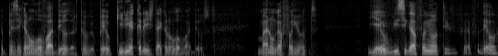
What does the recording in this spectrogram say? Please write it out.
Eu pensei que era um louva-a-Deus na hora que eu vi. Eu queria acreditar que era um louva-a-Deus. Mas era um gafanhoto. E aí eu vi esse gafanhoto e fodeu.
